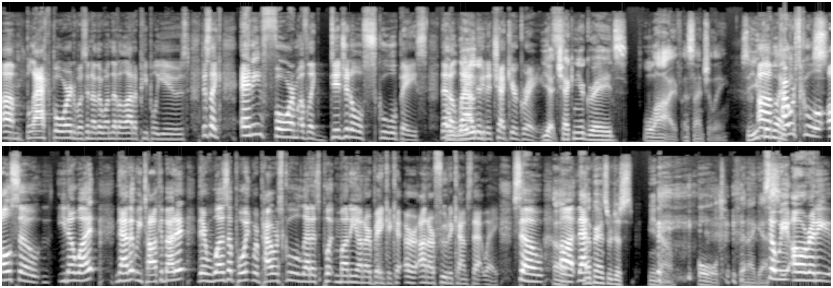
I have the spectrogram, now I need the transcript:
um Blackboard was another one that a lot of people used. Just like any form of like digital school base that A allowed to- you to check your grades. Yeah, checking your grades live, essentially. So you could Um, like Power School also, you know what? Now that we talk about it, there was a point where PowerSchool let us put money on our bank account or on our food accounts that way. So Oh, uh, that my parents were just, you know, old then I guess. so we already,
